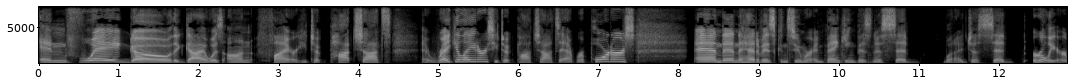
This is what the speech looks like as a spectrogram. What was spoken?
en fuego. The guy was on fire. He took pot shots at regulators, he took pot shots at reporters. And then the head of his consumer and banking business said what I just said earlier.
